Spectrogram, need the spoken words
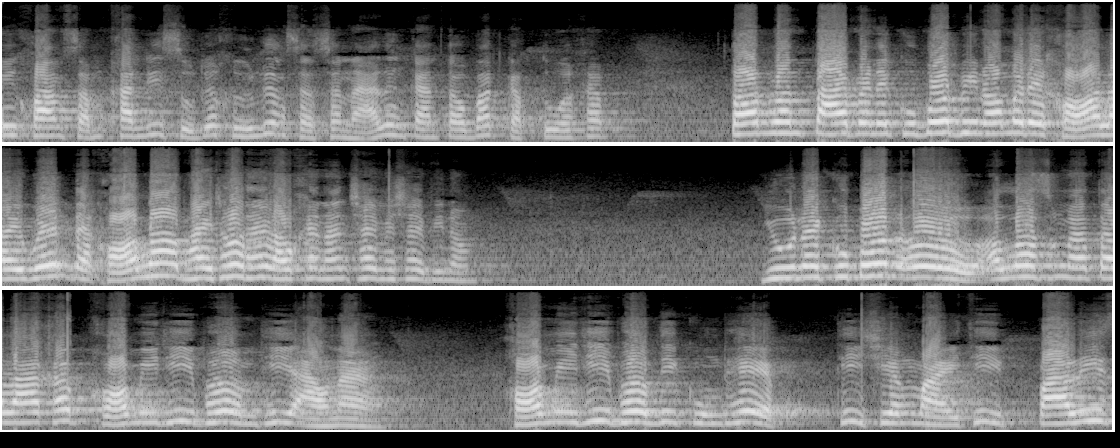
มีความสำคัญที่สุดก็คือเรื่องศาสนาเรื่องการเตาบัตกับตัวครับ ตอนวันตายไปในกูโบสพี่น้องไม่ได้ขออะไรเว้น แต่ขอรอบให้โทษให้เราแค่นั้นใช่ไม่ใช่พี่น้อง อยู่ในกูโบสเอออัลลอฮ์สุบฮาตาลาครับ ขอมีที่เพิ่มที่อ่าวนางขอมีที่เพิ่มที่กรุงเทพที่เชียงใหม่ที่ปารีส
